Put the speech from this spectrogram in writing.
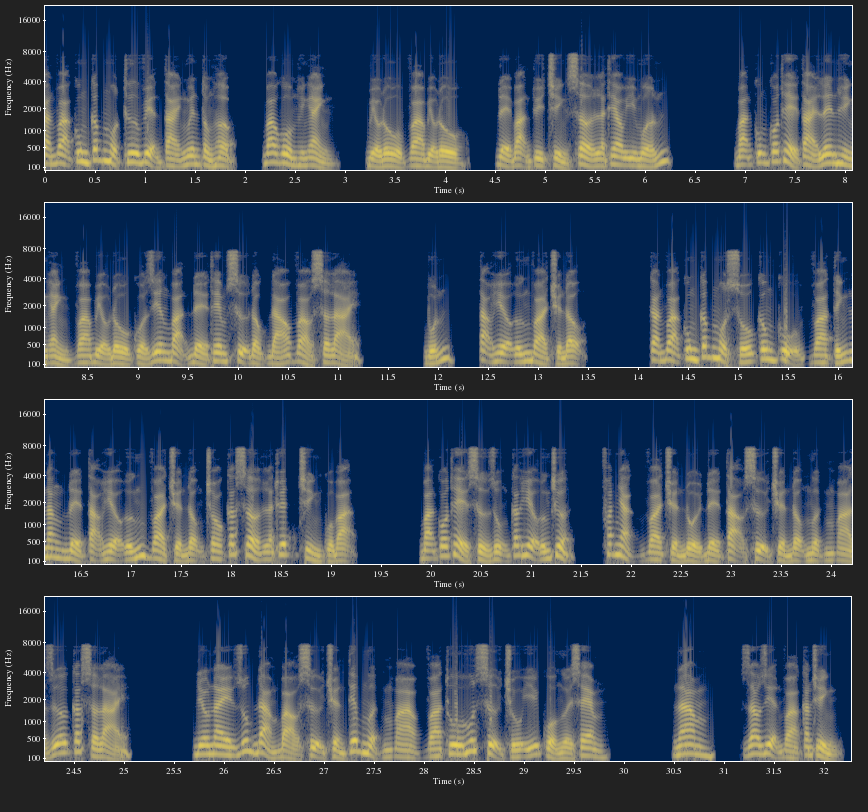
Cản vạ cung cấp một thư viện tài nguyên tổng hợp, bao gồm hình ảnh, biểu đồ và biểu đồ, để bạn tùy chỉnh sở là theo ý muốn. Bạn cũng có thể tải lên hình ảnh và biểu đồ của riêng bạn để thêm sự độc đáo vào sơ lại. 4. Tạo hiệu ứng và chuyển động. Cản vạ cung cấp một số công cụ và tính năng để tạo hiệu ứng và chuyển động cho các sở là thuyết trình của bạn. Bạn có thể sử dụng các hiệu ứng trượt, phát nhạc và chuyển đổi để tạo sự chuyển động mượt mà giữa các sơ lại. Điều này giúp đảm bảo sự chuyển tiếp mượt mà và thu hút sự chú ý của người xem. Nam, Giao diện và căn chỉnh.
